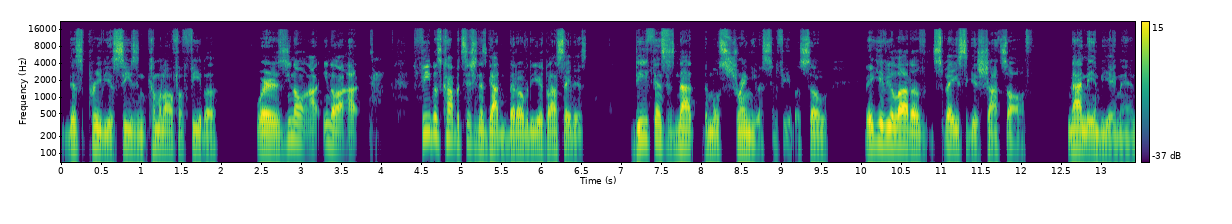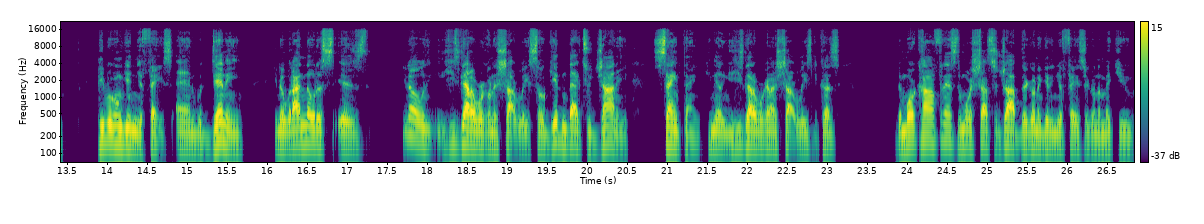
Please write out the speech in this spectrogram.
this previous season coming off of FIBA. Whereas, you know, I, you know, I, FIBA's competition has gotten better over the years, but I'll say this: defense is not the most strenuous in FIBA, so they give you a lot of space to get shots off. Not in the NBA, man. People are gonna get in your face, and with Deni, you know what I notice is, you know, he's got to work on his shot release. So getting back to Johnny, same thing. You know, he's got to work on a shot release because the more confidence, the more shots to drop, they're going to get in your face. They're going to make you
